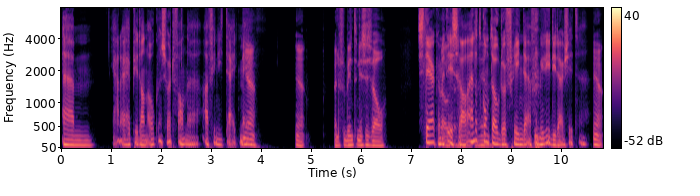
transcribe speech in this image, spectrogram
Ehm, ja, daar heb je dan ook een soort van eh, affiniteit mee. Ja. ja. Maar de verbintenis is wel. Sterker met Israël. En dat ja. komt ook door vrienden en familie die daar zitten. Ja.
